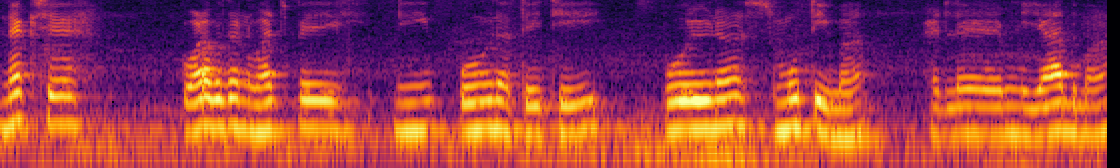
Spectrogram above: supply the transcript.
નેક્સ્ટ છે વડાપ્રધાન વાજપેયીની પૂર્ણતિથિ પૂર્ણ સ્મૃતિમાં એટલે એમની યાદમાં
